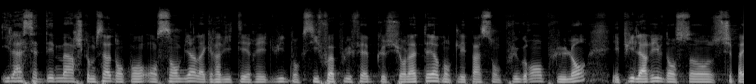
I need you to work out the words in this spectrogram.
il a cette démarche comme ça, donc on, sent bien la gravité réduite, donc six fois plus faible que sur la Terre, donc les pas sont plus grands, plus lents. Et puis il arrive dans son, je sais pas,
